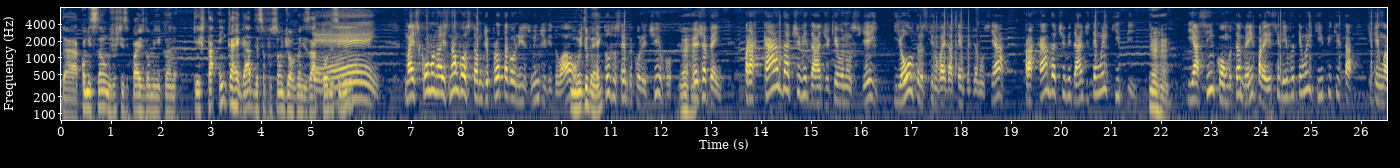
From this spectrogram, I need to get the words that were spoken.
da Comissão Justiça e Paz Dominicana que está encarregado dessa função de organizar todo esse livro? Tem. Mas como nós não gostamos de protagonismo individual, Muito é bem. tudo sempre coletivo, Aham. veja bem, para cada atividade que eu anunciei e outras que não vai dar tempo de anunciar, para cada atividade tem uma equipe. Aham. E assim como também para esse livro tem uma equipe que está que tem uma,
